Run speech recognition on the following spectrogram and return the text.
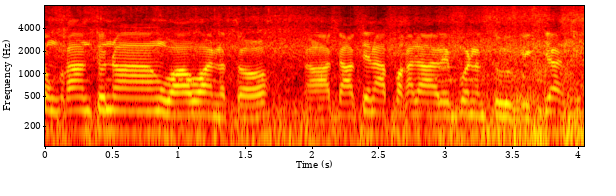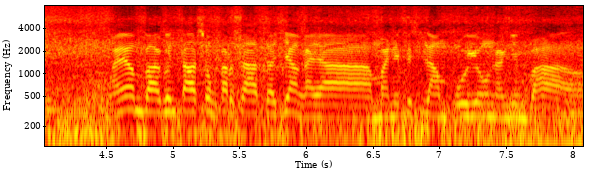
Itong kanto ng Wawa na to, ah, dati napakalalim po ng tubig dyan. Ngayon, bagong tasong karsada dyan, kaya manipis lang po yung naging baha. Oh.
